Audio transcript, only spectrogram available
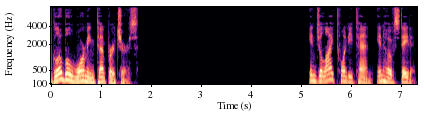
Global warming temperatures In July 2010, Inhofe stated,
